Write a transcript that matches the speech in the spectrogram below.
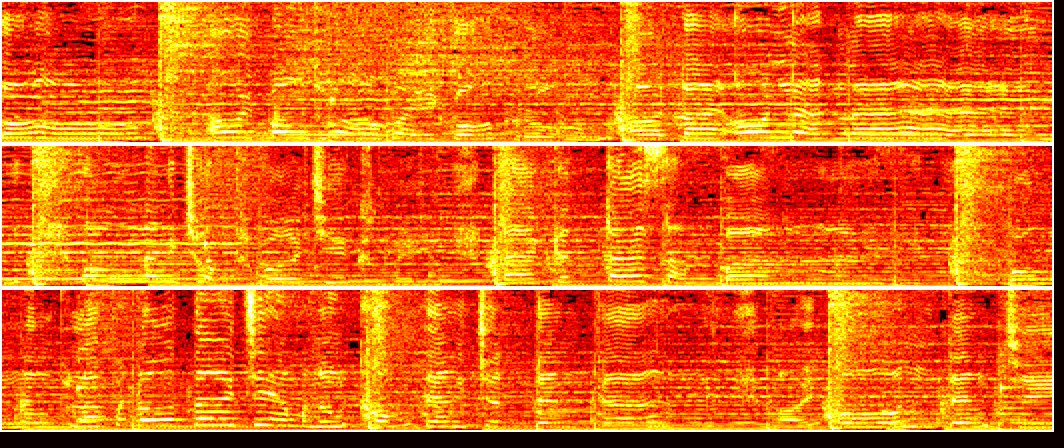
តឲ្យបងធ្វើអ្វីក៏ព្រមឲ្យតែអូនលើកលែងបងនឹងឈប់ធ្វើជាក្មេងដែលគិតតែសប្បាយបងនឹងផ្លាស់ប្ដូរទៅជាមនុស្សធំទាំងចិត្តទាំងកាយឲ្យអូនទាំងជី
